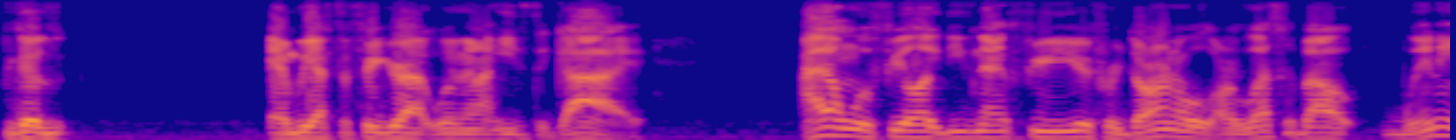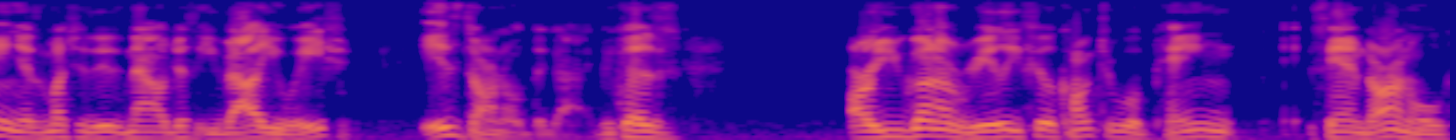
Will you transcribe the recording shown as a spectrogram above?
because and we have to figure out whether or not he's the guy. I almost feel like these next few years for Darnold are less about winning as much as it is now just evaluation. Is Darnold the guy? Because are you gonna really feel comfortable paying Sam Darnold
